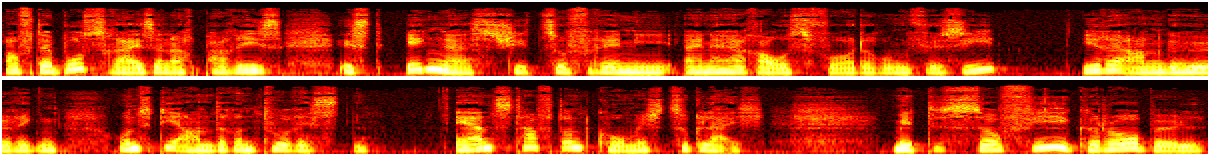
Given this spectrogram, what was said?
Auf der Busreise nach Paris ist Ingers Schizophrenie eine Herausforderung für sie, ihre Angehörigen und die anderen Touristen. Ernsthaft und komisch zugleich. Mit Sophie Groböl,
